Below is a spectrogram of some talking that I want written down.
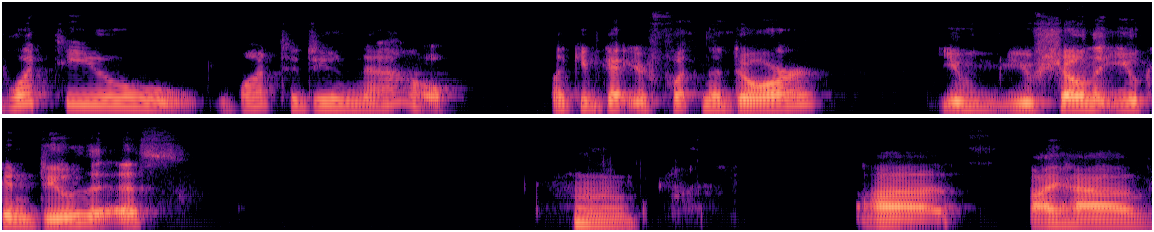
what do you want to do now? Like, you've got your foot in the door. You've you've shown that you can do this. Hmm. Uh, I have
